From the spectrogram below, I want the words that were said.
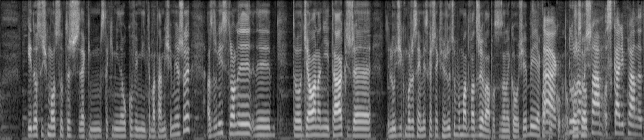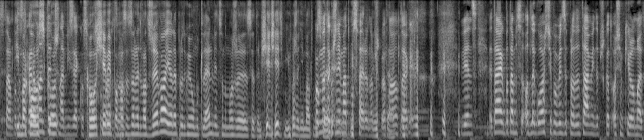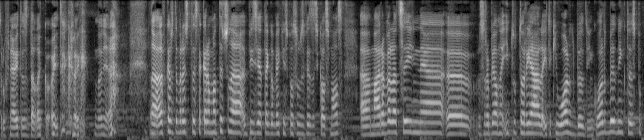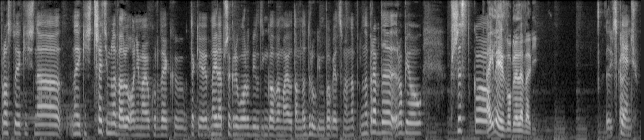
i dosyć mocno też z, z takimi naukowymi tematami się mierzy, a z drugiej strony y, to działa na niej tak, że ludzik może sobie mieszkać na księżycu, bo ma dwa drzewa posadzone koło siebie. Jak ma Tak, po, po, dużo myślałam o skali planet tam, bo I to ma jest taka romantyczna wizja kosmosu koło siebie bardzo. posadzone dwa drzewa i one produkują mu tlen, więc on może sobie tam siedzieć, mimo że nie ma atmosfery. Pomimo tego, że nie ma atmosfery na przykład, no tak. Więc tak, bo tam są odległości pomiędzy planetami na przykład 8 km, nie? I to jest daleko i tak, tak, no nie. No, ale w każdym razie to jest taka romantyczna wizja tego, w jaki sposób zwiedzać kosmos. E, Ma rewelacyjnie e, zrobione i tutoriale, i taki world building. World building to jest po prostu jakiś na, na jakiś trzecim levelu. Oni mają, kurde, jak e, takie najlepsze gry world buildingowe mają tam na drugim, powiedzmy. Na, naprawdę robią wszystko A ile jest w ogóle leveli? z liczbami? pięć.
